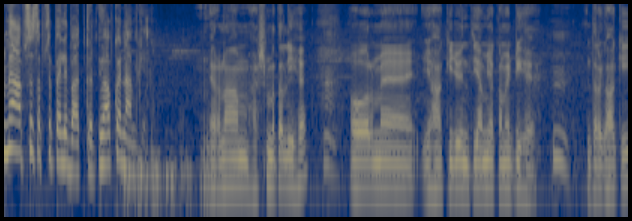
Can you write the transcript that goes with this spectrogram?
मैं आपसे सबसे पहले बात करती हूँ। आपका नाम क्या है? मेरा नाम हशमत अली है और मैं यहाँ की जो इंतजामिया कमेटी है दरगाह की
